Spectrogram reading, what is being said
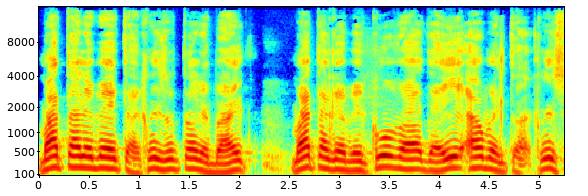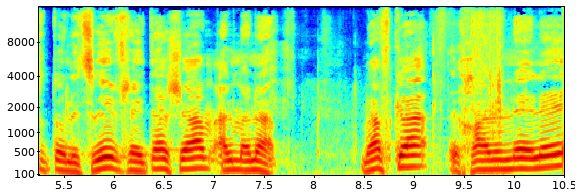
מטה לביתה, הכניס אותו לבית, מטה גבי קובה דאי ארמלתא, הכניס אותו לצריף שהייתה שם אלמנה. נפקא חנלה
